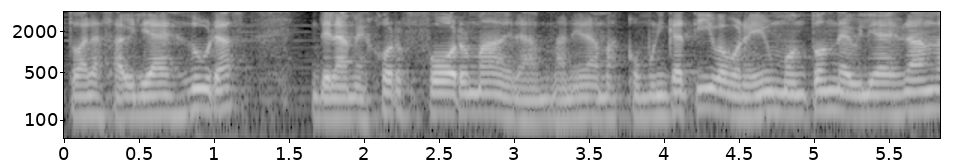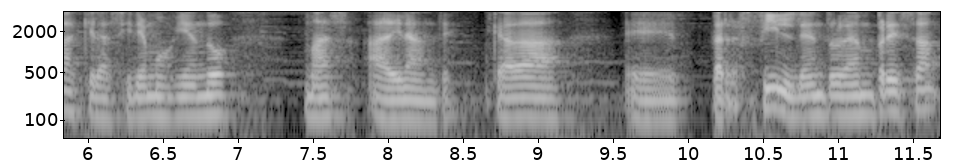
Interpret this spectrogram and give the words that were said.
todas las habilidades duras de la mejor forma, de la manera más comunicativa. Bueno, hay un montón de habilidades blandas que las iremos viendo más adelante. Cada eh, perfil dentro de la empresa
